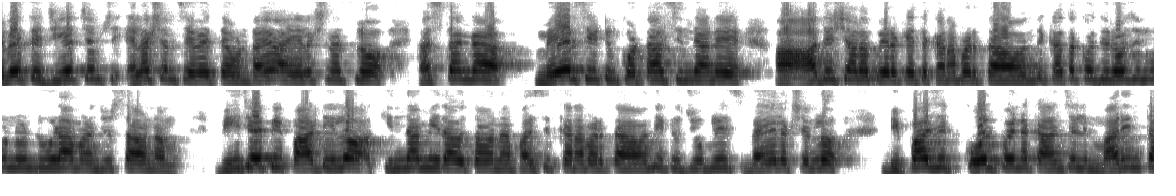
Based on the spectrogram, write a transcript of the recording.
ఏవైతే జిహెచ్ఎంసీ ఎలక్షన్స్ ఏవైతే ఉంటాయో ఆ ఎలక్షన్స్లో ఖచ్చితంగా మేయర్ సీటును కొట్టాల్సిందే అనే ఆ ఆదేశాల పేరుకైతే కనబడతా ఉంది. గత కొద్ది రోజుల నుండి కూడా మనం చూస్తా ఉన్నాం. బీజేపీ పార్టీలో కింద మీద అవుతా ఉన్న పరిస్థితి కనబడతా ఉంది. ఇటు జూబ్లీస్ బై ఎలక్షన్లో డిపాజిట్ కోల్పోయిన కాంచెల్లి మరింత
